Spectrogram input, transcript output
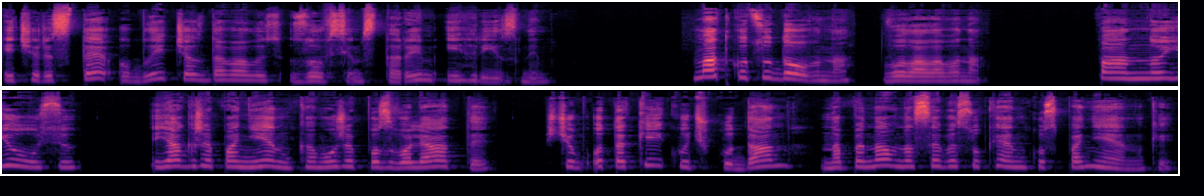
і через те обличчя здавалось зовсім старим і грізним. Матко цудовна, волала вона. Панно Юзю, як же панєнка може позволяти, щоб отакий кучкудан напинав на себе сукенку з панєнки?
